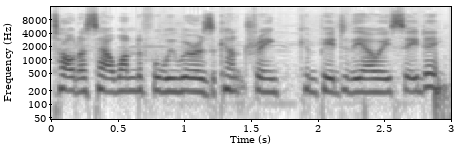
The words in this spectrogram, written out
told us how wonderful we were as a country compared to the OECD.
